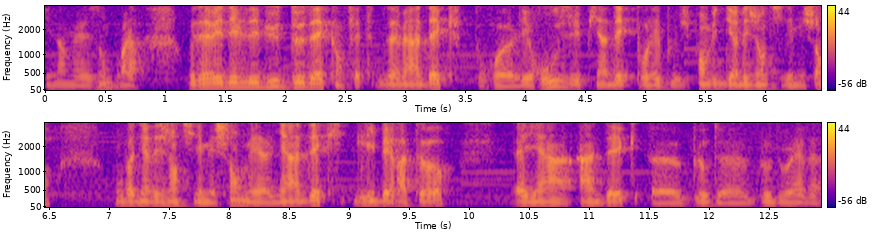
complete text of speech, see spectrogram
il dans la maison. Voilà. Vous avez dès le début deux decks en fait. Vous avez un deck pour euh, les rouges et puis un deck pour les bleus. J'ai pas envie de dire les gentils et les méchants. On va dire les gentils et les méchants, mais euh, il y a un deck Liberator et il y a un, deck Blood, Blood River.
